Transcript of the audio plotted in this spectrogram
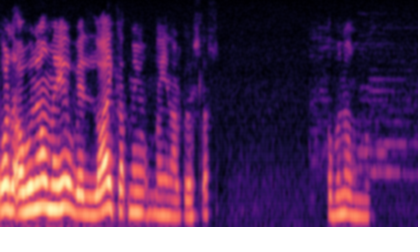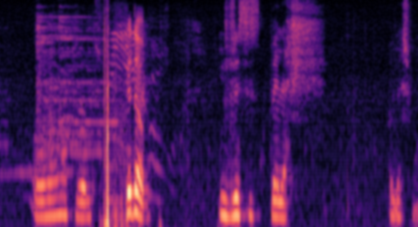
Bu arada abone olmayı ve like atmayı unutmayın arkadaşlar. Abone olun bak. Abone olmak güzeldir. Bedava. Ücretsiz beleş. Beleş mi?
